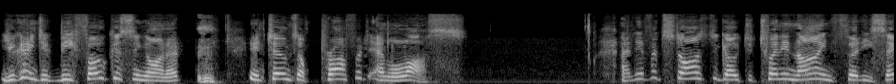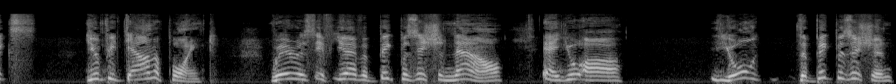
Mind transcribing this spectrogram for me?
you're going to be focusing on it in terms of profit and loss. And if it starts to go to 29.36, you'll be down a point. Whereas if you have a big position now and you are, your, the big position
